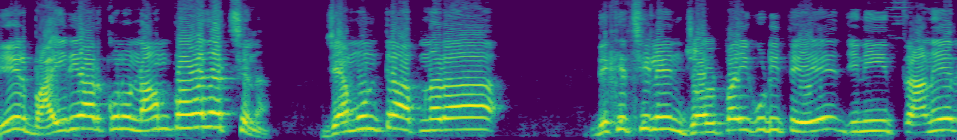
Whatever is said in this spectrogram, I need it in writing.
এর বাইরে আর কোনো নাম পাওয়া যাচ্ছে না। যেমনটা আপনারা দেখেছিলেন জলপাইগুড়িতে, যিনি ত্রাণের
